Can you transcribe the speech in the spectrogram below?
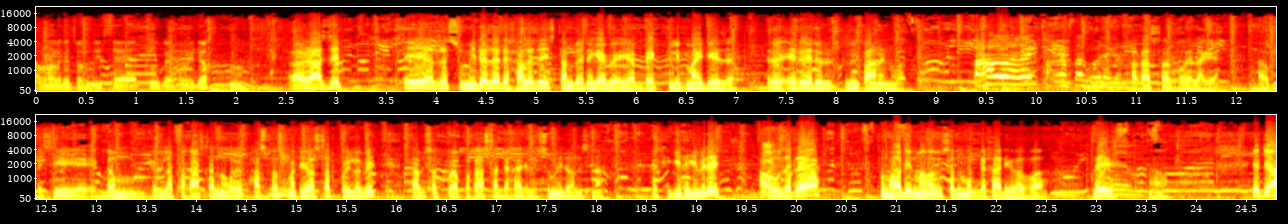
আপোনালোকে জল্দিছে টু কে কৰি দিয়ক। উম। আহ, ৰাজদীপ এই যে সুমিতে যে দেখালে যে স্থানটো এনেকে বেক ফ্লিপ মাৰি দিয়ে যে এইটো এইটো এইটো তুমি পাৰা নাই নোৱা পাহাৰ ওলাই পাহাৰ চাহ ভয় লাগে। পাকা ৰাস্তাত ভয় লাগে। আৰু বেছি একদম সেইবিলাক পাকা ৰাস্তাত নকৰিবি ফাৰ্ষ্ট ফাৰ্ষ্ট মাটি ৰাস্তাত কৰি ল'বি তাৰপিছত পূৰা পাকা ৰাস্তাত দেখাই দিবি সুমিতৰ নিচিনা। শিকি থাকিবি দেই। আৰু যাতে পোন্ধৰ দিনমানৰ পিছত মোক দেখাই দিব পাৰা। দেই। এতিয়া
